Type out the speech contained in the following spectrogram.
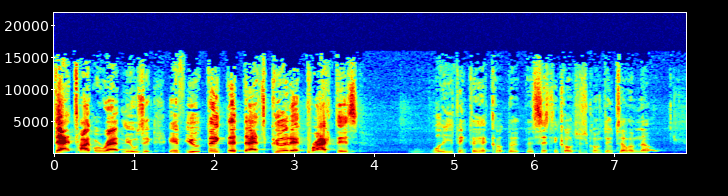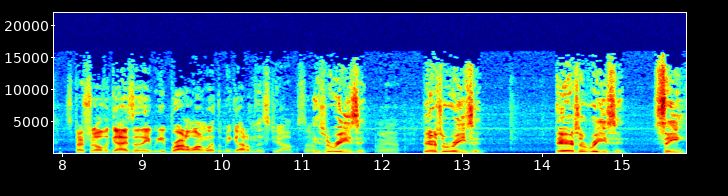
that type of rap music, if you think that that's good at practice, what do you think the head co- the, assistant coach is going to do? Tell him no. Especially all the guys that they, he brought along with him. He got him this job. So There's a reason. yeah. There's a reason. There's a reason. See,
